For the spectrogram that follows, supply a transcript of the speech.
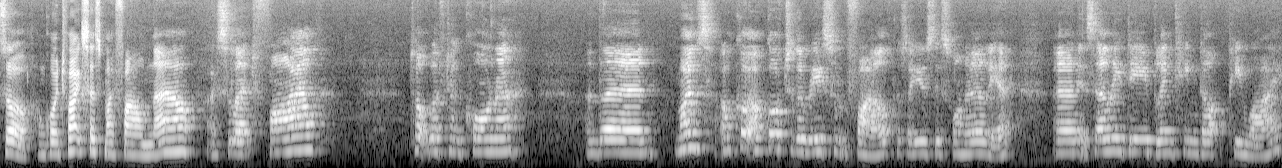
So I'm going to access my file now. I select File, top left hand corner, and then mine's, I'll go, I'll go to the recent file because I used this one earlier, and it's ledblinking.py.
